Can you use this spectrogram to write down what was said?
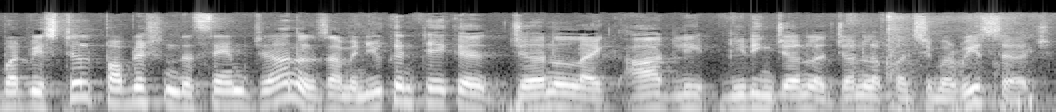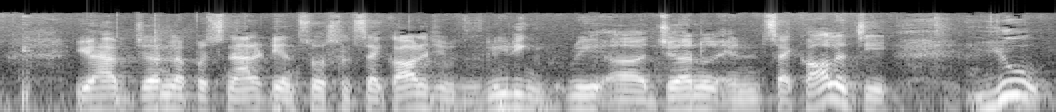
But we still publish in the same journals. I mean, you can take a journal like our leading journal, a Journal of Consumer Research. You have Journal of Personality and Social Psychology, which is leading re, uh, journal in psychology. You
